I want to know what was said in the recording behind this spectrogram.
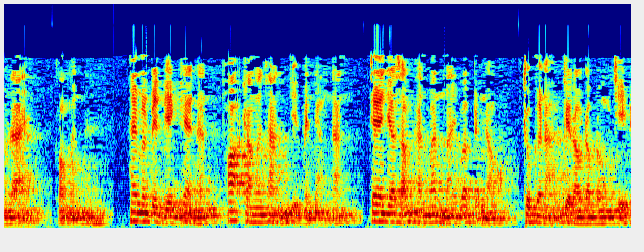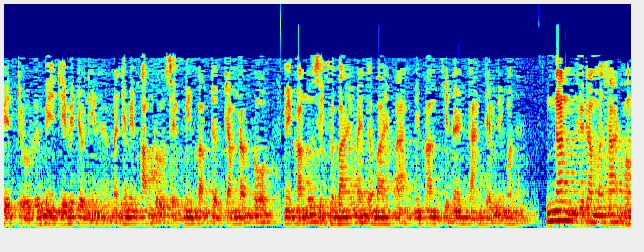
ำได้ของมันนะให้มันเป็นเพียงแค่นั้น เพราะธรรมชาติจิตเป็นอย่างนั้น แต่อย่าสำคัญมั่นหมายว่าเป็นเรา ทุกขณะที่เราดำรงชีวิตอยู่หรือมีชีวิตอยู่นี่นะมันจะมีความรู้สึก มีความจดจำรับรู้ มีความรู้สึกสบายไม่สบายบ้างมีความคิดอะไรต่างเต็มไปหมด นั่นคือธรรมชาติของ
